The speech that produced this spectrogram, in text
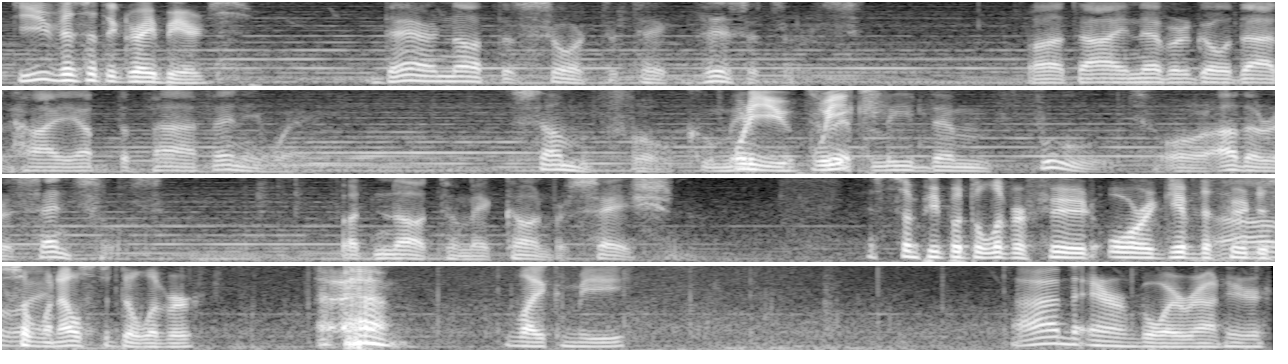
Do you visit the Greybeards? They're not the sort to take visitors. But I never go that high up the path anyway. Some folk who make What are you, the trip weak? leave them food or other essentials, but not to make conversation. Some people deliver food or give the food to All someone else to deliver. like me. I'm the errand boy around here.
